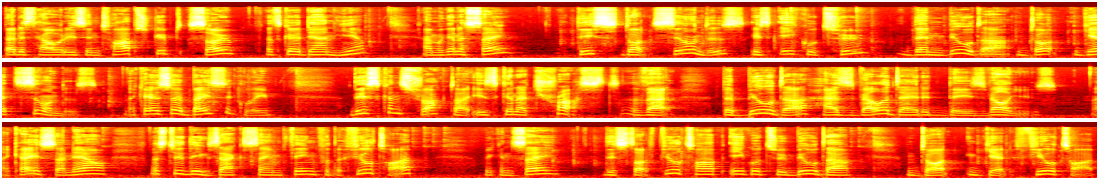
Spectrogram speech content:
that is how it is in TypeScript. So let's go down here and we're going to say this dot cylinders is equal to then builder dot get cylinders. Okay, so basically this constructor is going to trust that the builder has validated these values. Okay, so now let's do the exact same thing for the fuel type. We can say this dot fuel type equal to builder dot get fuel type.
